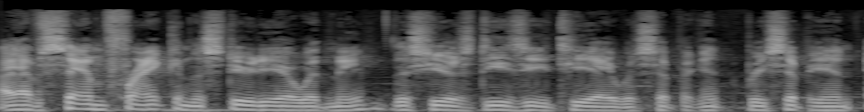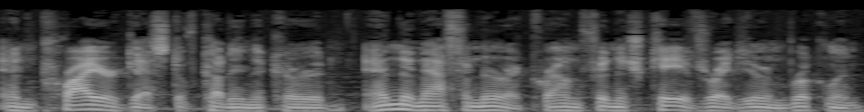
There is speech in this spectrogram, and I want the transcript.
I have Sam Frank in the studio with me, this year's DZTA recipient, recipient and prior guest of Cutting the Curd, and an afternoon at Crown Finish Caves right here in Brooklyn.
